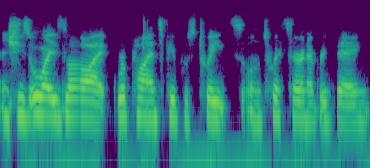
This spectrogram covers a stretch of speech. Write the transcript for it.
and she's always like replying to people's tweets on twitter and everything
